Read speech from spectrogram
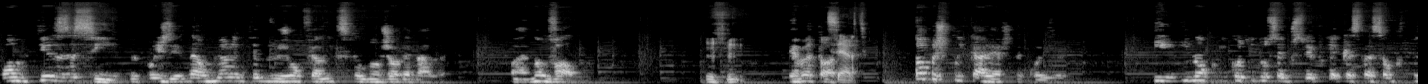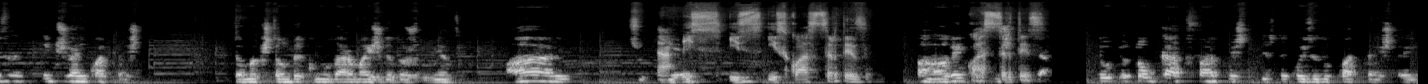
ou meteres assim, depois dizer, não, melhor em termos do João Félix que ele não joga nada. Pá, não vale. Uhum. É batota. Certo. Só para explicar esta coisa. E, e, não, e continuo sem perceber porque é que a seleção portuguesa tem que jogar em 4 3 É uma questão de acomodar mais jogadores do momento. Claro. Ah, isso, isso, isso quase certeza. Ah, alguém quase certeza. Eu estou um bocado farto deste, desta coisa do 4-3-3.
